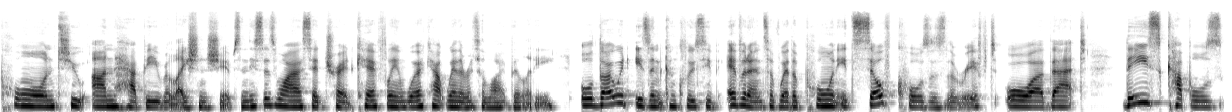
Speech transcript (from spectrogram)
porn to unhappy relationships. And this is why I said tread carefully and work out whether it's a liability. Although it isn't conclusive evidence of whether porn itself causes the rift or that these couples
